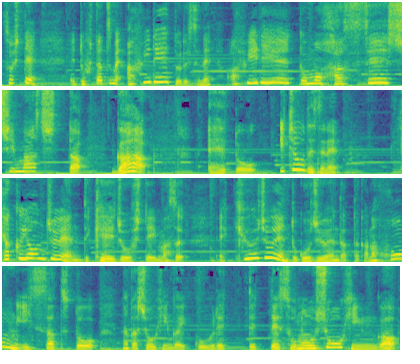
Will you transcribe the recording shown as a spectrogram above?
そして、えっと、二つ目、アフィリエイトですね。アフィリエイトも発生しましたが、えっと、一応ですね、140円で計上しています。え90円と50円だったかな？本1冊となんか商品が1個売れてて、その商品が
